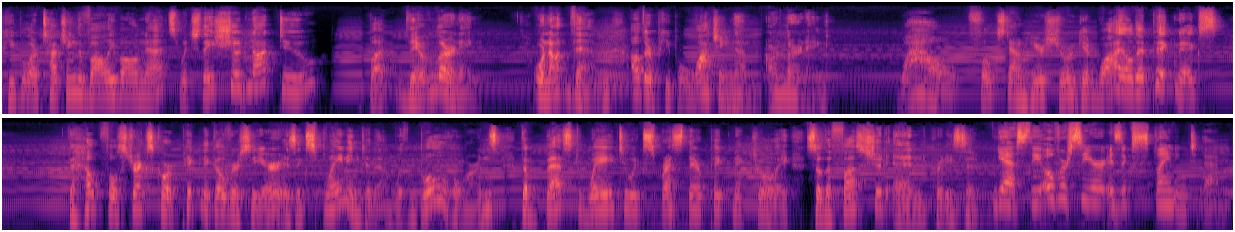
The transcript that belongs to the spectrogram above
People are touching the volleyball nets, which they should not do, but they're learning. Or not them, other people watching them are learning. Wow, folks down here sure get wild at picnics. The helpful Strexcorp picnic overseer is explaining to them with bullhorns the best way to express their picnic joy, so the fuss should end pretty soon. Yes, the overseer is explaining to them.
